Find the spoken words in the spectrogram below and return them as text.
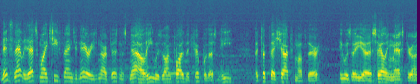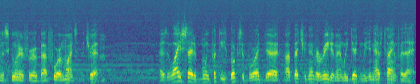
And incidentally, that's my chief engineer. He's in our business now. He was on part of the trip with us, and he uh, took that shot from up there. He was a uh, sailing master on the schooner for about four months of the trip. As the wife said, when we put these books aboard, uh, I'll bet you never read them, and we didn't. We didn't have time for that.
